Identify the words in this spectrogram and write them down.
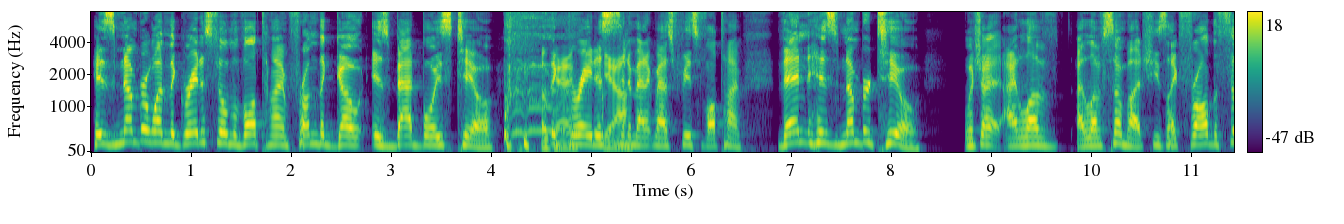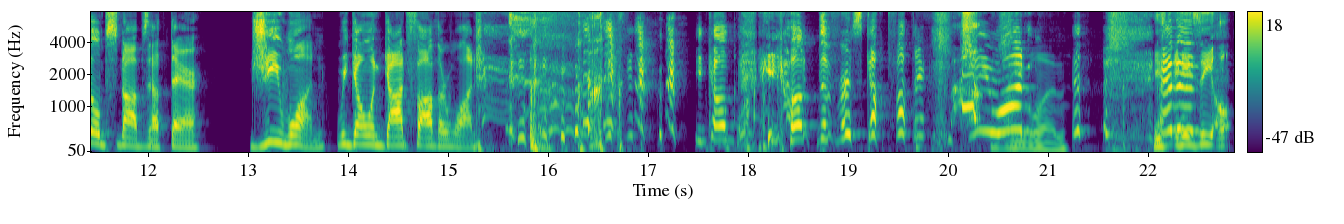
His number one, the greatest film of all time from the GOAT is Bad Boys 2. the greatest yeah. cinematic masterpiece of all time. Then his number two, which I, I love, I love so much. He's like, for all the film snobs out there, G1, we go in Godfather 1. he called he called the first Godfather G1. G1. He's, he's the o-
